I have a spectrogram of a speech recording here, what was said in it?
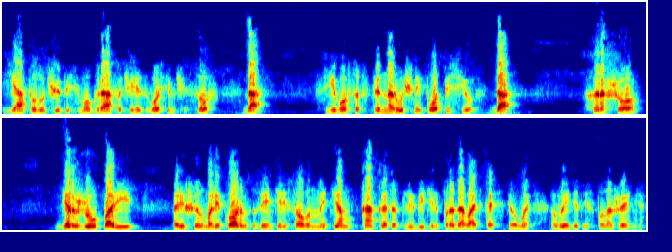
Я получу письмо графа через восемь часов? Да. С его собственноручной подписью? Да. Хорошо. Держу пари, — решил Маликорн, заинтересованный тем, как этот любитель продавать костюмы выйдет из положения.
